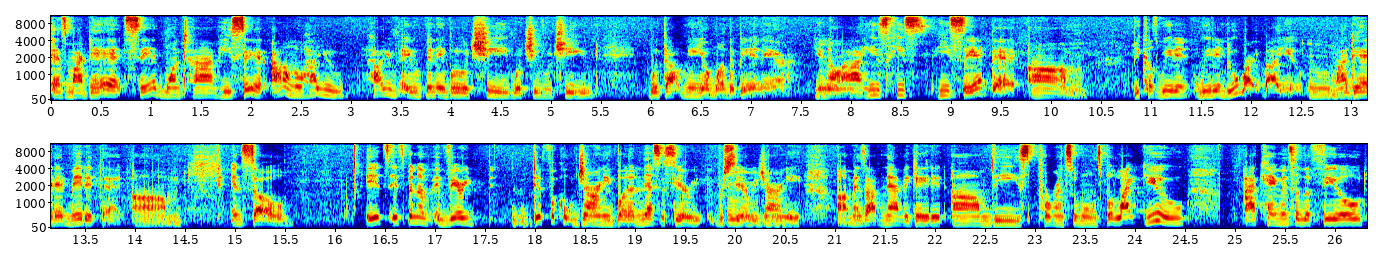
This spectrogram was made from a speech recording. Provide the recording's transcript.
as my dad said one time, he said, I don't know how you how you've ever been able to achieve what you've achieved without me and your mother being there. You know, I, he's he's he said that. Um because we didn't we didn't do right by you. My dad admitted that. Um and so it's it's been a, a very difficult journey, but a necessary necessary journey um, as I've navigated um, these parental wounds. But like you, I came into the field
